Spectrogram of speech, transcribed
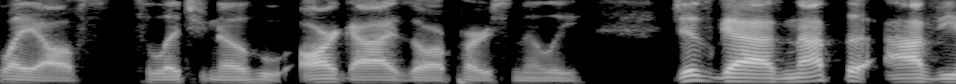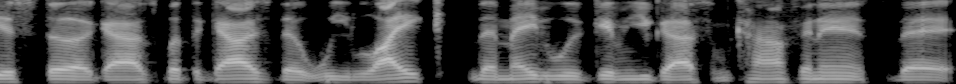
playoffs to let you know who our guys are personally just guys, not the obvious stud guys, but the guys that we like that maybe we're giving you guys some confidence that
